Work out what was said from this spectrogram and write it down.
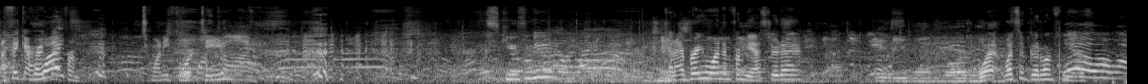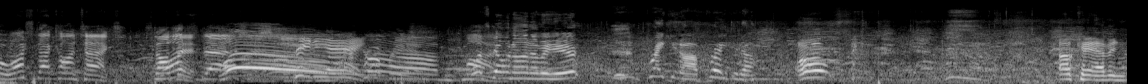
I think I heard What? that from 2014. Excuse me? Can I bring one in from yesterday? 41 yard What? What's a good one from yesterday? whoa, whoa! whoa, Watch that contact. Stop it. PDA. Come What's going on over here? Break it up, break it up. Oh. Okay, Evan.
